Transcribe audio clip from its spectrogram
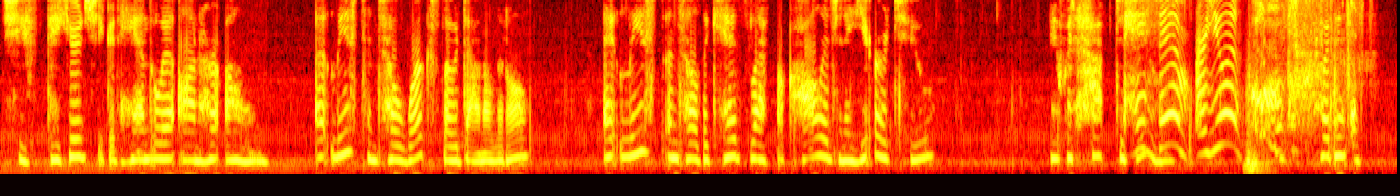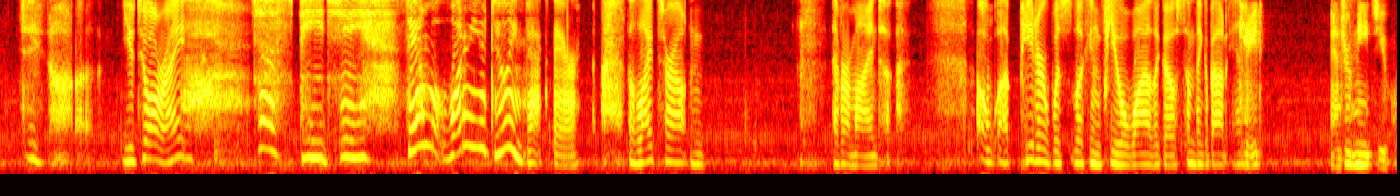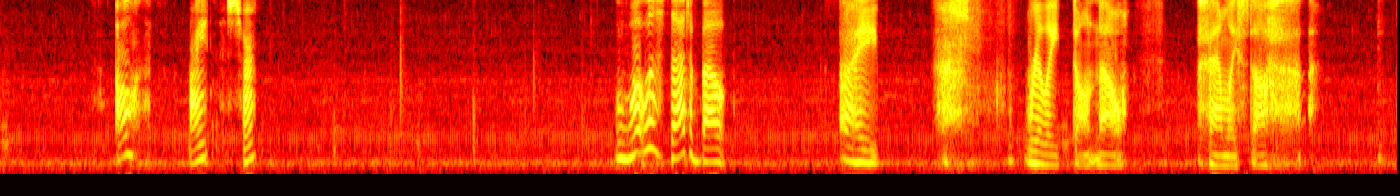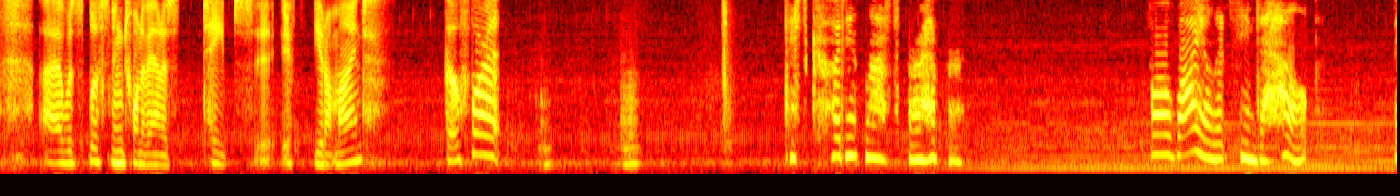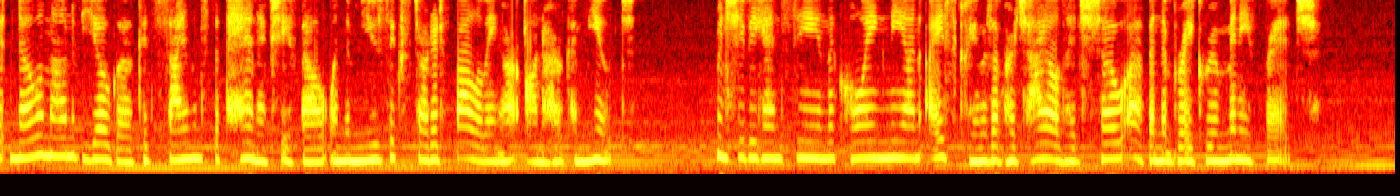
She figured she could handle it on her own, at least until work slowed down a little, at least until the kids left for college in a year or two. It would have to Hey, do. Sam, are you in? couldn't. Uh, you two all right? Just peachy. Sam, what are you doing back there? The lights are out and. Never mind. Oh, uh, Peter was looking for you a while ago. Something about Kate, Andrew needs you. Oh, right, sure. What was that about? I really don't know. Family stuff. I was listening to one of Anna's tapes, if you don't mind. Go for it. This couldn't last forever. For a while, it seemed to help, but no amount of yoga could silence the panic she felt when the music started following her on her commute. When she began seeing the cloying neon ice creams of her childhood show up in the break room mini fridge.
